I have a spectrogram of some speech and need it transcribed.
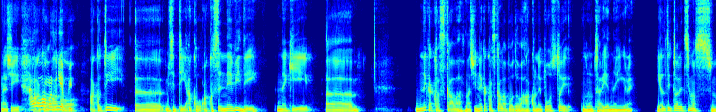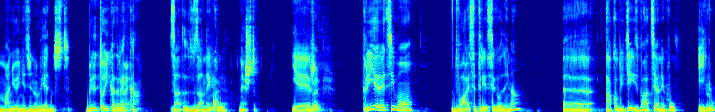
Znači, A ako, ovamo nije ako, ako ti, uh, mislim ti, ako, ako se ne vidi neki, uh, nekakva skala, znači nekakva skala bodova, ako ne postoji unutar jedne igre, je li ti to recimo smanjuje njezinu vrijednost? Bi li to ikad Ne. reka za, za neku Ne. nešto? Jer Ne prije recimo 20-30 godina, e, ako bi ti izbacio neku igru,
